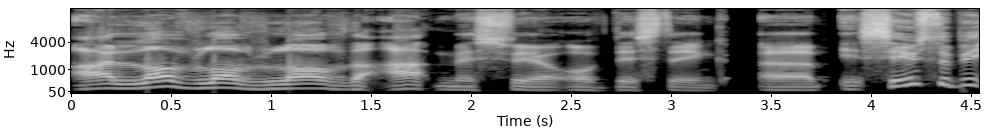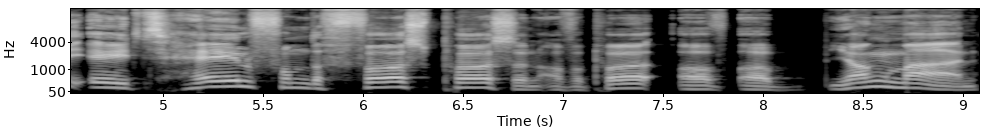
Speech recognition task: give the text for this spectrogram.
I love, love, love the atmosphere of this thing. Um, it seems to be a tale from the first person of a per- of a young man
